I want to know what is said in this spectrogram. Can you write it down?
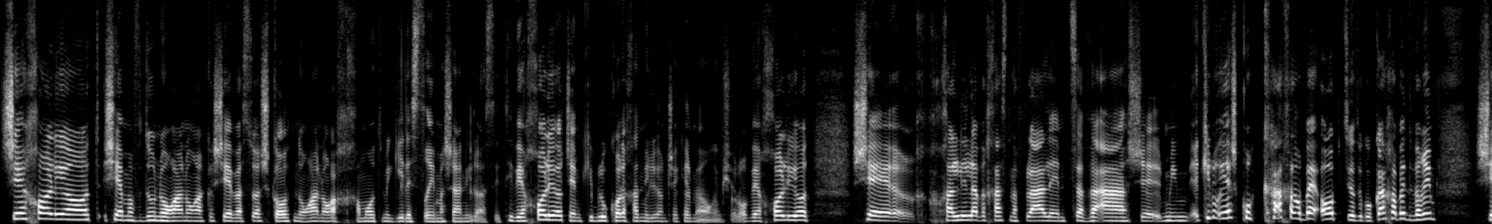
שיכול להיות שהם עבדו נורא נורא קשה ועשו השקעות נורא נורא חכמות מגיל 20 מה שאני לא עשיתי ויכול להיות שהם קיבלו כל אחד מיליון שקל מההורים שלו ויכול להיות שחלילה וחס נפלה עליהם צוואה שכאילו יש כל כך הרבה אופציות וכל כך הרבה דברים ש,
